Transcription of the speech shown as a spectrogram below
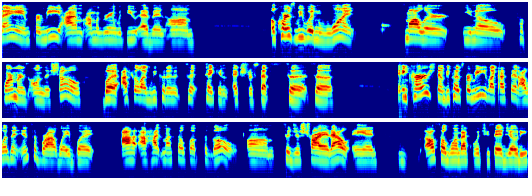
saying, for me, I'm I'm agreeing with you, Evan. Um, of course, we wouldn't want smaller, you know, performers on the show, but I feel like we could have t- taken extra steps to to encourage them because for me, like I said, I wasn't into Broadway, but I, I hyped myself up to go, um, to just try it out. And also going back to what you said, Jody,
